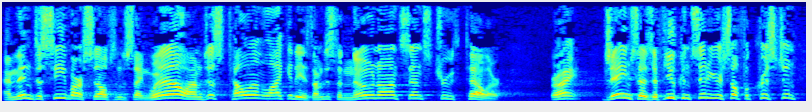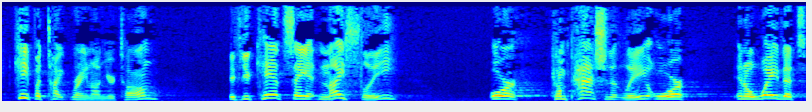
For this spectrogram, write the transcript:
and then deceive ourselves into saying, well, I'm just telling it like it is. I'm just a no-nonsense truth teller. Right? James says, if you consider yourself a Christian, keep a tight rein on your tongue. If you can't say it nicely or compassionately or in a way that's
